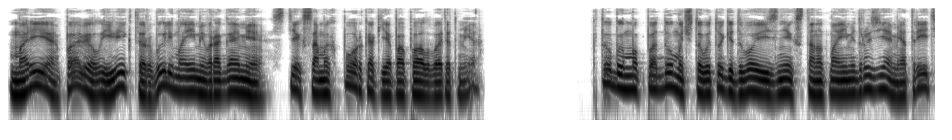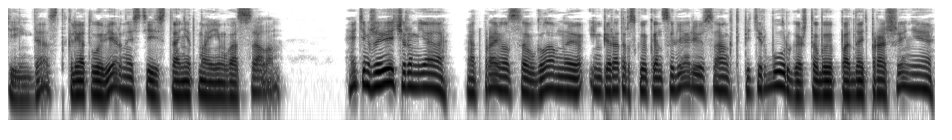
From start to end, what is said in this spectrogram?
Мария, Павел и Виктор были моими врагами с тех самых пор, как я попал в этот мир. Кто бы мог подумать, что в итоге двое из них станут моими друзьями, а третий даст клятву верности и станет моим вассалом. Этим же вечером я отправился в главную императорскую канцелярию Санкт-Петербурга, чтобы подать прошение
